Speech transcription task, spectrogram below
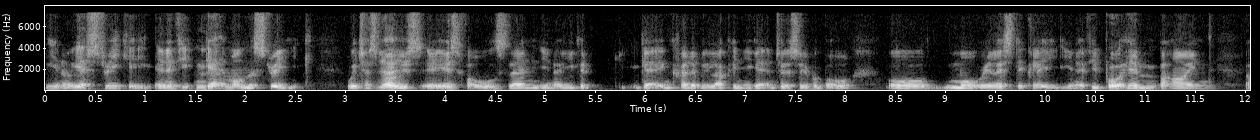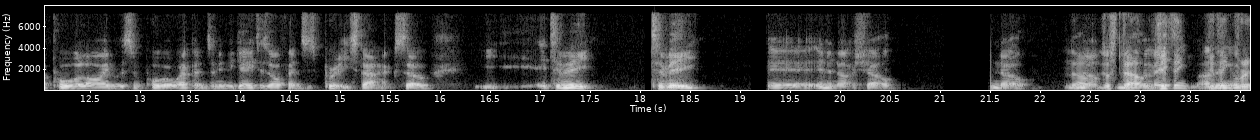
you know, yeah, streaky, and if you can get him on the streak, which I suppose yeah, yeah. it is Foles, then you know you could get incredibly lucky and you get into a Super Bowl, or more realistically, you know, if you put him behind a poor line with some poor weapons, I mean, the Gators' offense is pretty stacked. So, to me, to me, in a nutshell, no. No, no just uh, do you think? Do you think, think for?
